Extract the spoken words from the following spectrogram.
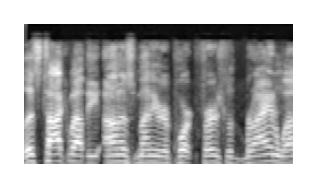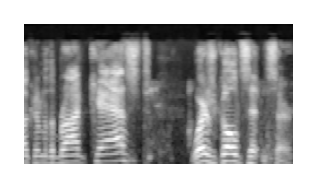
Let's talk about the Honest Money Report first with Brian. Welcome to the broadcast. Where's gold sitting, sir?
